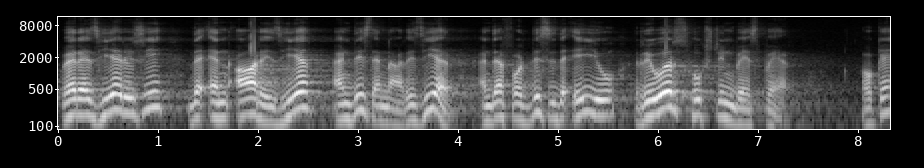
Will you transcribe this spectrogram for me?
whereas here you see the NR is here and this NR is here and therefore this is the AU reverse Hoogsteen base pair. Okay.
